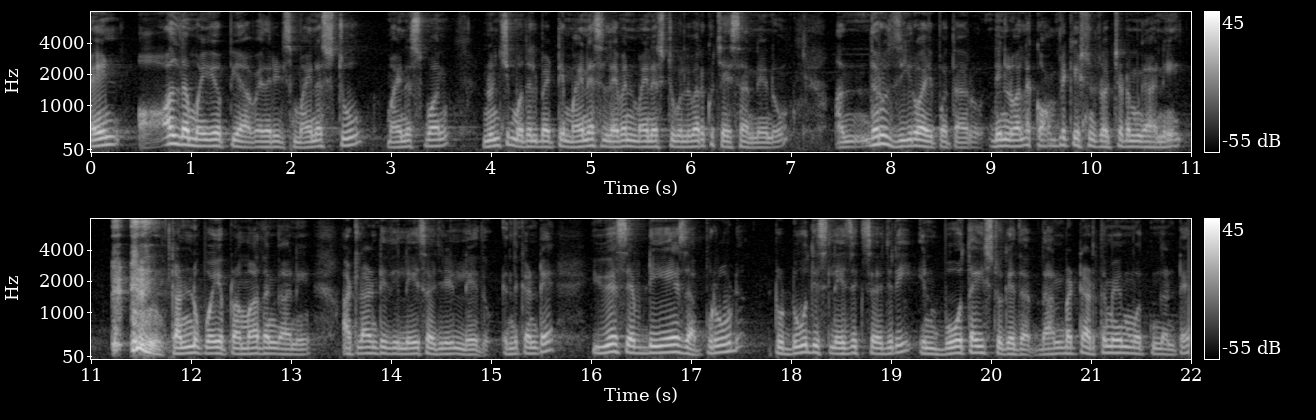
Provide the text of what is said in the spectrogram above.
and all the myopia whether it's minus two minus one నుంచి మొదలుపెట్టి మైనస్ లెవెన్ మైనస్ ట్వెల్వ్ వరకు చేశాను నేను. అందరూ జీరో అయిపోతారు. దీనివల్ల కాంప్లికేషన్స్ వచ్చడం కానీ కన్ను పోయే ప్రమాదం కానీ అట్లాంటిది లే సర్జరీ లేదు. ఎందుకంటే USFDA is approved to do this LASIK surgery in both eyes together దాన్ని బట్టి అర్థం ఏమవుతుందంటే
